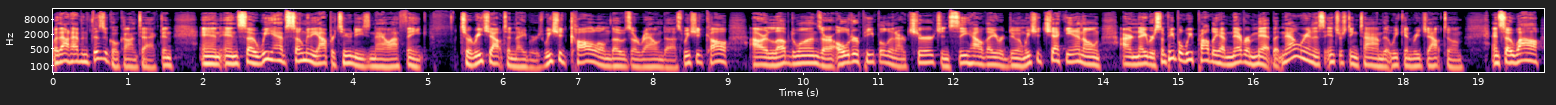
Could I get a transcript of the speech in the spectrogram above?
without having physical contact. And and and so we have so many opportunities now i think to reach out to neighbors. We should call on those around us. We should call our loved ones, our older people in our church, and see how they are doing. We should check in on our neighbors. Some people we probably have never met, but now we're in this interesting time that we can reach out to them. And so while,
